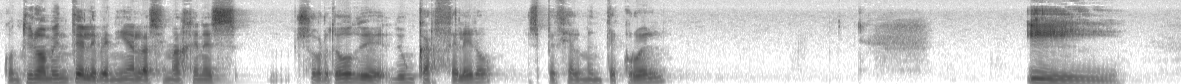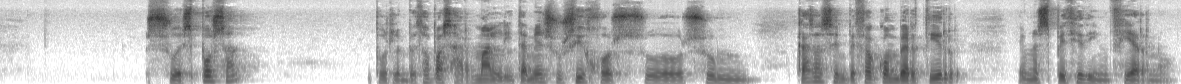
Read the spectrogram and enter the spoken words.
Continuamente le venían las imágenes, sobre todo de, un carcelero especialmente cruel. Y su esposa, pues le empezó a pasar mal, y también sus hijos, su, su casa se empezó a convertir en una especie de infierno.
